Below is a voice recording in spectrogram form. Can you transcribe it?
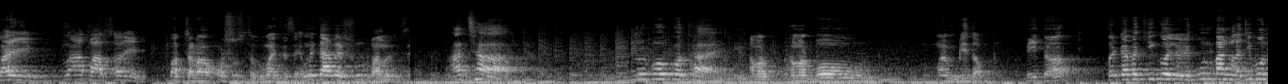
ভাই বাবা সরি বাচ্চাটা অসুস্থ ঘুমাইতেছে। এমনি গানের সুর ভালো হয়েছে। আচ্ছা তোর বউ কোথায়? আমার আমার বউ আমি বিধব বিধব ওইটা আবার কি কইলো রে? কোন বাংলা? জীবন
